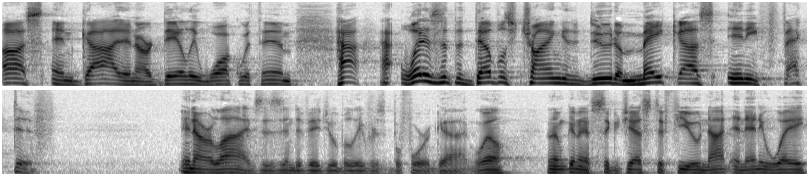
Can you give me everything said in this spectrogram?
us and God in our daily walk with Him? How, how, what is it the devil's trying to do to make us ineffective in our lives as individual believers before God? Well, and I'm going to suggest a few, not in any way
